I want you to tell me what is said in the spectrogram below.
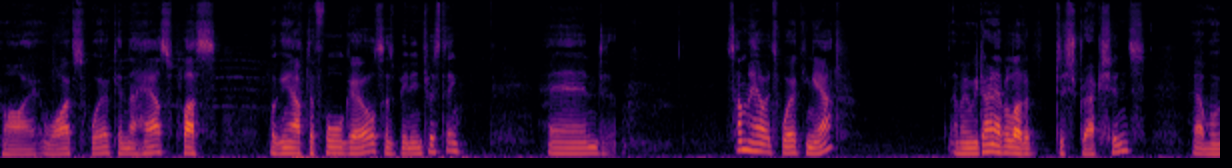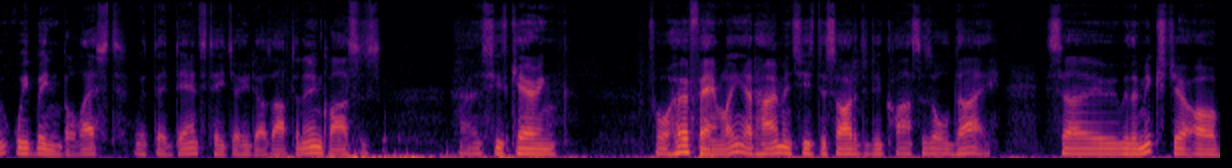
my wife's work in the house, plus looking after four girls has been interesting. And somehow it's working out. I mean, we don't have a lot of distractions. Um, we've been blessed with the dance teacher who does afternoon classes. Uh, she's caring for her family at home and she's decided to do classes all day. So, with a mixture of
